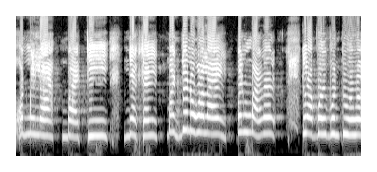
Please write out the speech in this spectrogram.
ઉર્મિલા બાટી નક્ષલ બધું નુકડો લાવે પણ મારે લંબાઈ પણ તું હવે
